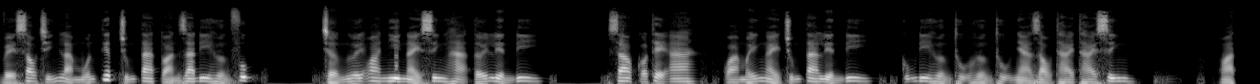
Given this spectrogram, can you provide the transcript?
về sau chính là muốn tiếp chúng ta toàn ra đi hưởng phúc. Chờ ngươi oa nhi này sinh hạ tới liền đi. Sao có thể a à, qua mấy ngày chúng ta liền đi, cũng đi hưởng thụ hưởng thụ nhà giàu thái thái sinh. Hoạt,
